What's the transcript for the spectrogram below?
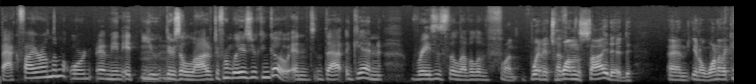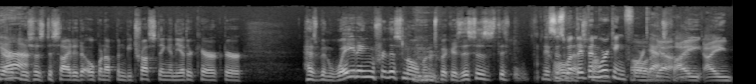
backfire on them. Or I mean, it you mm-hmm. there's a lot of different ways you can go, and that again raises the level of when, when it's one-sided and you know one of the Yeah. characters has decided to open up and be trusting and the other character has been waiting for this moment because this is this, This is oh, what they've been fun. working for, Oh, yeah. Yeah. I, I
